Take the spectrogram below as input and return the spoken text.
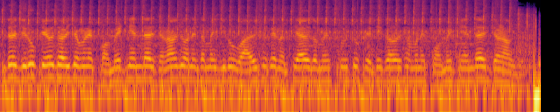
મિત્રો, જીરું કેવું થયું છે મને કોમેન્ટની અંદર જણાવજો. અને તમે જીરું વાવ્યું છે કે નથી આવ્યું તમે શું શું ખેતી કરો છો, મને કોમેન્ટની અંદર જણાવજો.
